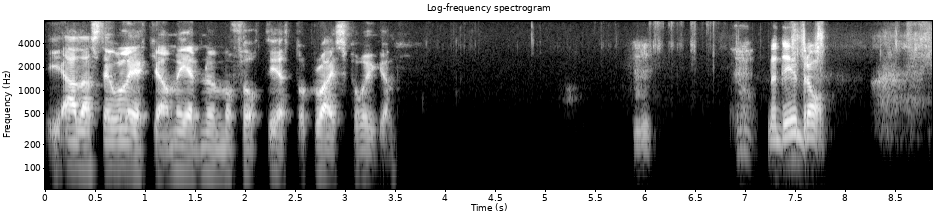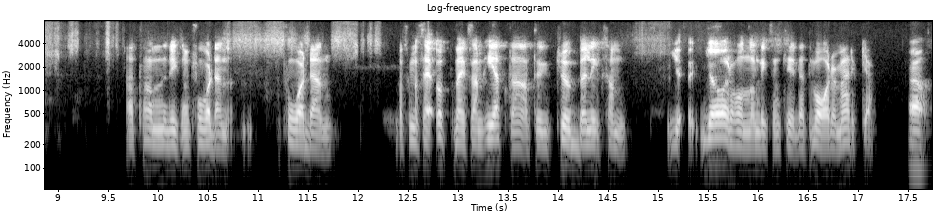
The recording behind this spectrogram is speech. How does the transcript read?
i alla storlekar med nummer 41 och Rice på ryggen. Mm. Men det är bra. Att han liksom får den, får den vad ska man säga, uppmärksamheten, att klubben liksom gör honom liksom till ett varumärke. Ja.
